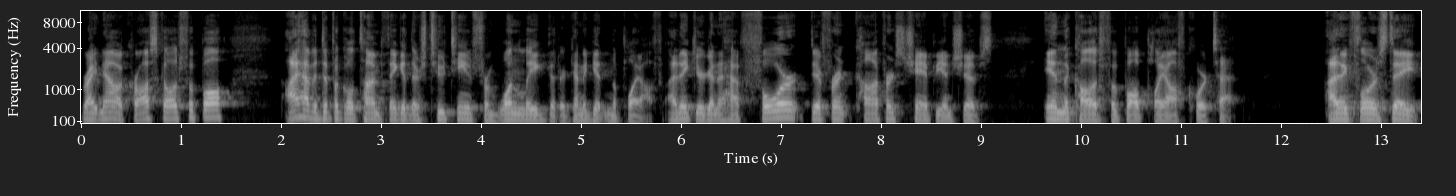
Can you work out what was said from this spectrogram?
right now across college football, I have a difficult time thinking there's two teams from one league that are going to get in the playoff. I think you're going to have four different conference championships in the college football playoff quartet. I think Florida State,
